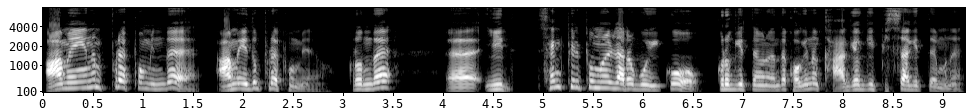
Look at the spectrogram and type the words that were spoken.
아메이는 플랫폼인데 아메이도 플랫폼이에요. 그런데 에, 이 생필품을 다루고 있고 그렇기 때문에 근데 거기는 가격이 비싸기 때문에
